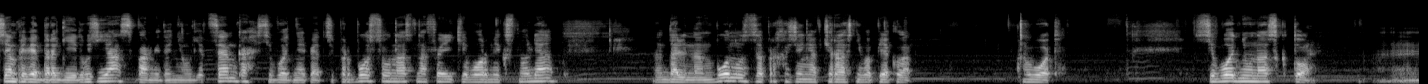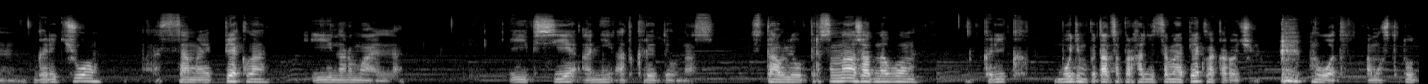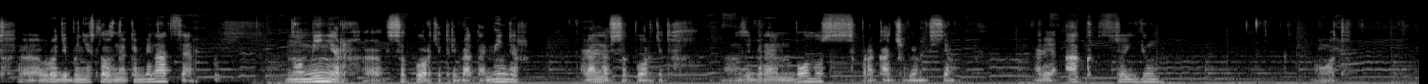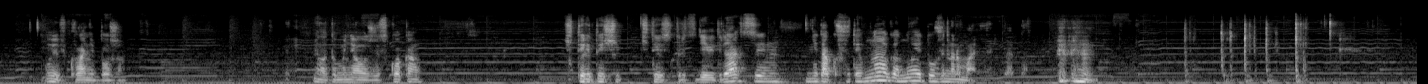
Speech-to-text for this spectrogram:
Всем привет, дорогие друзья, с вами Данил Яценко. Сегодня опять супербоссы у нас на фейке Вормик с нуля. Дали нам бонус за прохождение вчерашнего пекла. Вот. Сегодня у нас кто? Горячо, самое пекло и нормально. И все они открыты у нас. Ставлю персонажа одного, крик. Будем пытаться проходить самое пекло, короче. вот, потому что тут э, вроде бы несложная комбинация. Но минер э, все портит, ребята. Минер реально все портит. Забираем бонус, прокачиваем всем реакцию. Вот. Ну и в клане тоже. Вот у меня уже сколько? 4439 реакций. Не так уж это и много, но это уже нормально, ребята.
